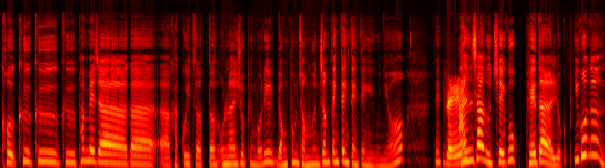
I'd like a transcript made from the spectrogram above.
그 그 그 그 판매자가 아, 갖고 있었던 온라인 쇼핑몰이 명품 전문점 땡땡땡땡이군요. 네. 안산 우체국 배달 완료. 이거는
